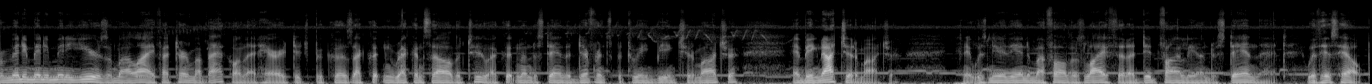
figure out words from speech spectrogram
for many, many, many years of my life, I turned my back on that heritage because I couldn't reconcile the two. I couldn't understand the difference between being Chitimacha and being not Chitimacha. And it was near the end of my father's life that I did finally understand that with his help.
